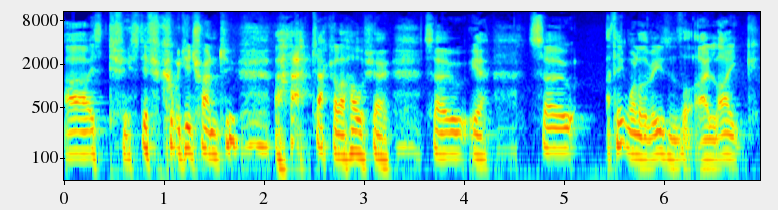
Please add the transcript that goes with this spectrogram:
Uh, it's, it's difficult when you're trying to uh, tackle a whole show. So yeah. So I think one of the reasons that I like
